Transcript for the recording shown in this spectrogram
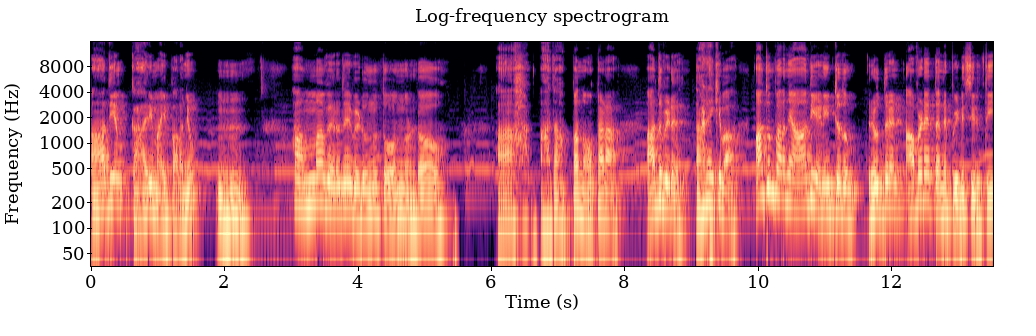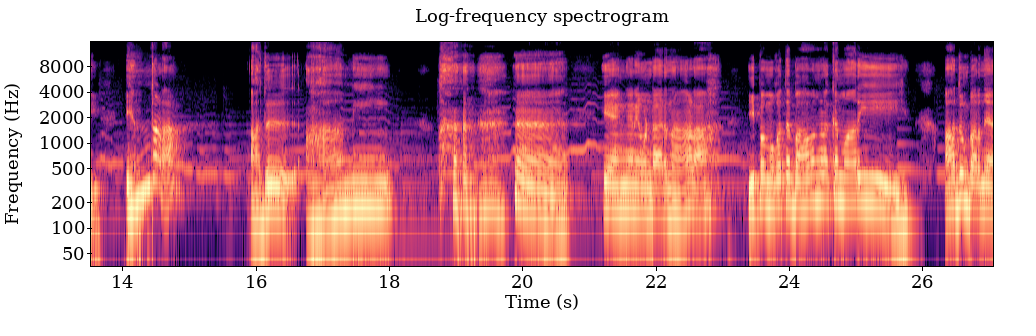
ആദ്യം കാര്യമായി പറഞ്ഞു. അമ്മ വെറുതെ വിടുന്നു തോന്നുന്നുണ്ടോ? ആ അതപ്പം നോക്കടാ. അത് വിട് താഴേക്ക് വാ. അതും പറഞ്ഞ് ആദ്യം എണീറ്റതും രുദ്രൻ അവിടെ തന്നെ പിടിച്ചിരുത്തി. എന്താടാ? അത് ആമീ. എങ്ങനെ ഉണ്ടായിരുന്ന ആളാ? ഇപ്പൊ മുഖത്തെ ഭാവങ്ങളൊക്കെ മാറി. അതും പറഞ്ഞ്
